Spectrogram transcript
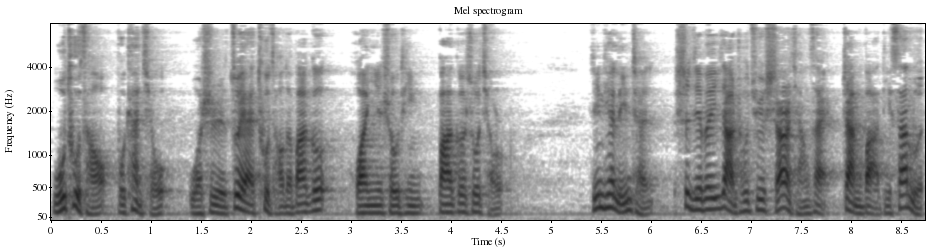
无吐槽不看球，我是最爱吐槽的八哥，欢迎收听八哥说球。今天凌晨，世界杯亚洲区十二强赛战罢第三轮，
